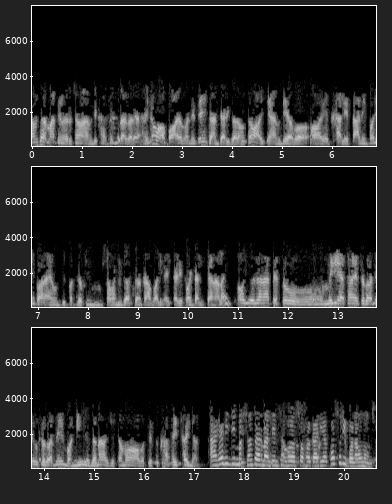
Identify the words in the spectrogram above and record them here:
संसार माध्यमहरूसँग हामीले खासै कुरा गरेका छैनौँ। अब भयो भने चाहिँ जानकारी गराउँछौँ। अहिले चाहिँ हामीले अब एक खाले तालिम पनि गरायौँ विपद जोखिम सम्बन्धी जस्तो गाउँपालिका स्तरीय पैँतालिसजनालाई। योजना त्यस्तो मिडियासँग यसो गर्ने उसो गर्ने भन्ने योजना अहिलेसम्म अब त्यस्तो खासै छैन। आगामी दिनमा सञ्चार माध्यमसँग सहकार्य कसरी बनाउनुहुन्छ?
